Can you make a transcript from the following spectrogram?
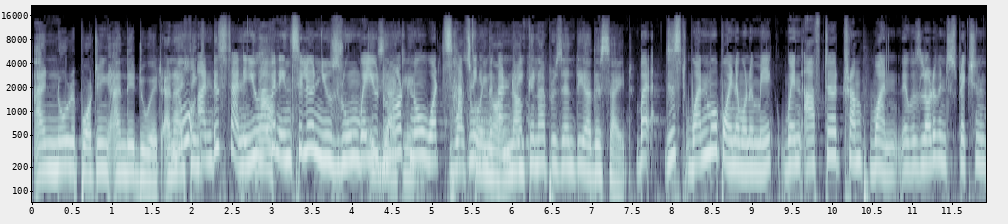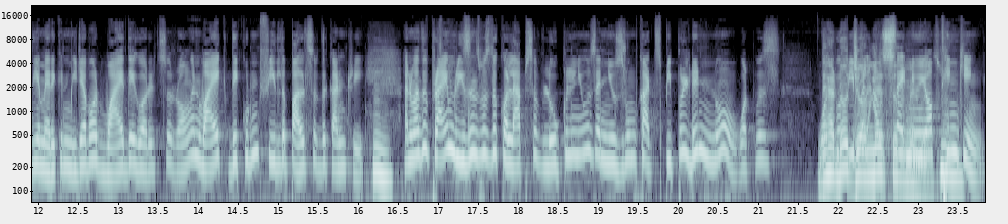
and no reporting and they do it and no i think understanding you have an insular newsroom where you exactly do not know what's, happening going in the on country now can i present the other side But just one more point I want to make. When after Trump won, there was a lot of introspection in the American media about why they got it so wrong and why they couldn't feel the pulse of the country. Hmm. And one of the prime reasons was the collapse of local news and newsroom cuts. People didn't know what was what had were no people journalists in outside New. York thinking.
